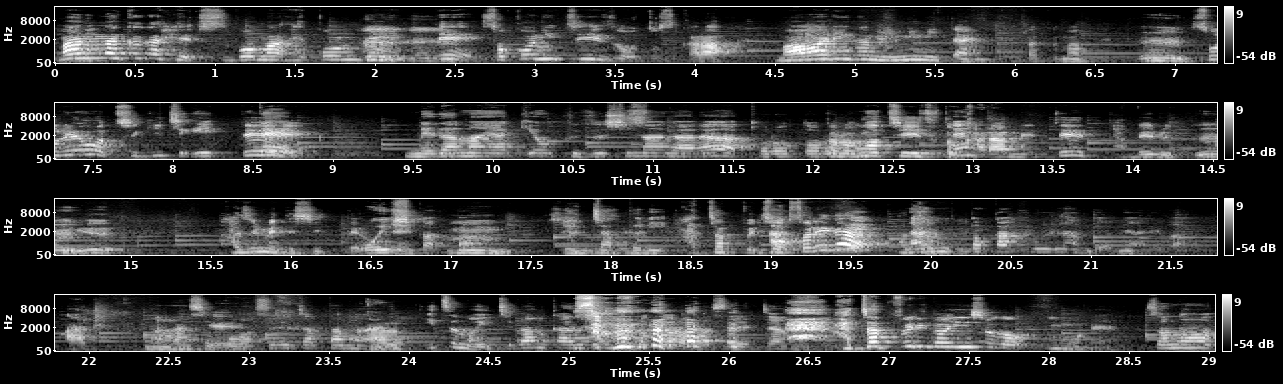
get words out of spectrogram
真ん中がへすぼまへこんでいって、うんそこにチーズを落とすから周りが耳みたいに硬くなってる、うん。それをちぎっちぎってて目玉焼きを崩しながらとろととろろののチーズと絡めて食べるっていう、初めて知ったよね。美味しかった。うん、はちゃぷり。はちゃぷり。そうあそれがなんとか風なんだよねあれはあなんだあそこっけ忘れちゃったあな。いつも一番肝心なところ忘れちゃうんだけはど。ちゃぷりの印象がもうねその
